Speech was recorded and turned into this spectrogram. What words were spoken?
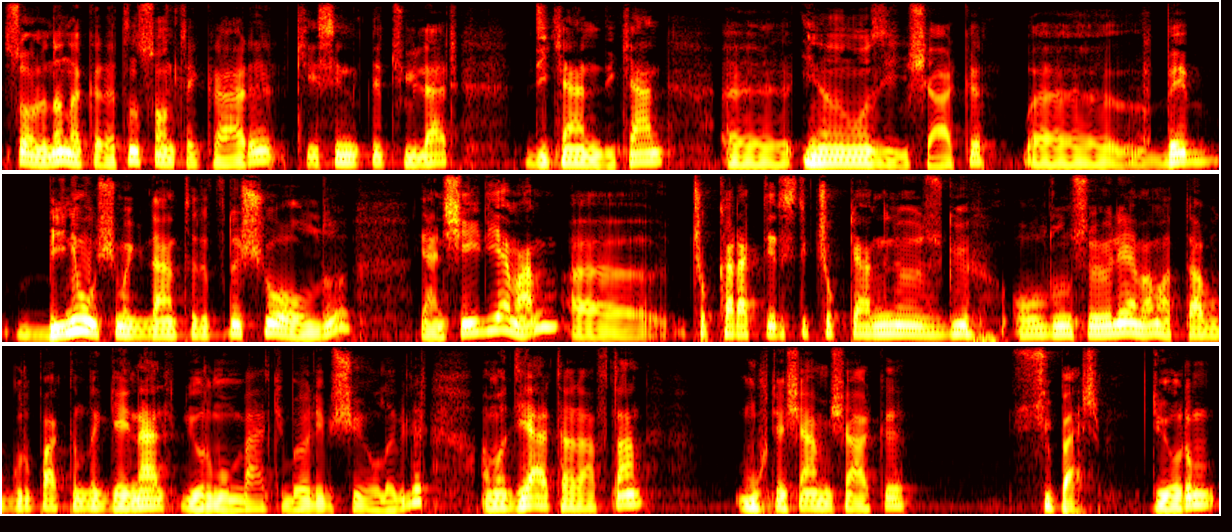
Sonra da nakaratın son tekrarı kesinlikle tüyler diken diken e, inanılmaz iyi bir şarkı. Ee, ve benim hoşuma giden tarafı da şu oldu. Yani şey diyemem e, çok karakteristik çok kendine özgü olduğunu söyleyemem. Hatta bu grup hakkında genel yorumum belki böyle bir şey olabilir. Ama diğer taraftan muhteşem bir şarkı süper diyorum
